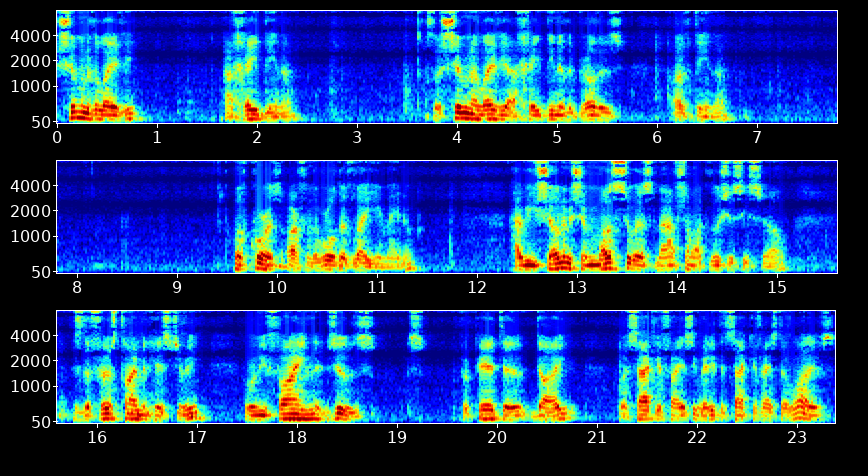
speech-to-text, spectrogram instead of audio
Shimon Velevi, Achei Dina. So Shimon and Levi, Achei Dina, the brothers of Dina, who of course are from the world of Lehi Yimenu. Harishonim Shemosu es Navsham Aklushis Yisrael. This is the first time in history where we find Jews prepared to die were sacrificing, ready to sacrifice their lives,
